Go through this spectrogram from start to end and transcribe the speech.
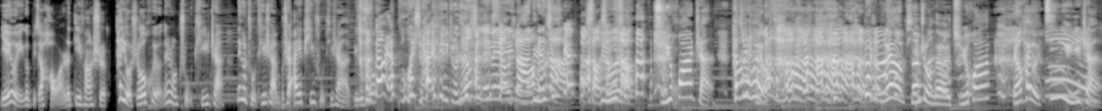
也有一个比较好玩的地方是，它有时候会有那种主题展，那个主题展不是 IP 主题展啊，比如说 当然不会是 IP 主题展，在那想什么？边吧天哪，想什么呢？菊花展，它就会有 各种各样品种的菊花，然后还有金鱼展。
